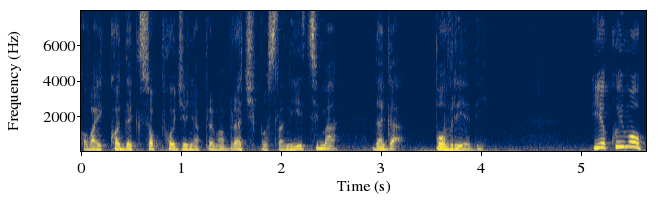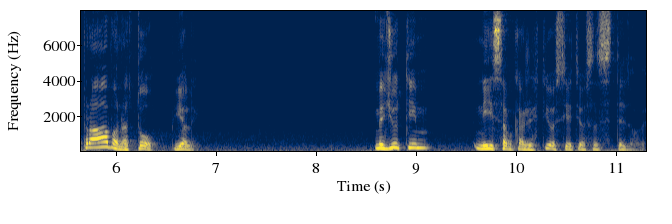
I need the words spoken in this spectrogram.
ovaj kodeks ophođenja prema braći poslanicima da ga povrijedi. Iako imao pravo na to, jeli? Međutim, nisam, kaže, htio, sjetio sam se te dove.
